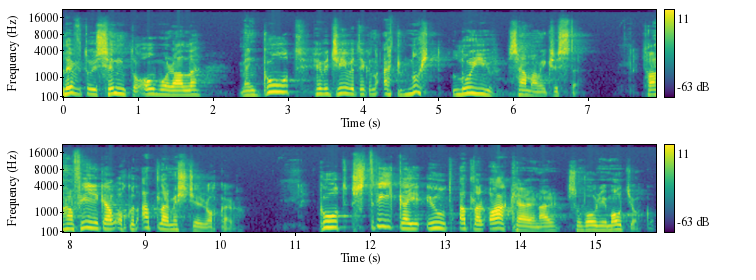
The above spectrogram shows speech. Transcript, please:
livet og i synd og omorale men god hever givet deg et nytt liv sammen med Kristi ta han fyrig av okkon allar myskjer okkara God strika i ut allar akkärnar som var i mot Jakob.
